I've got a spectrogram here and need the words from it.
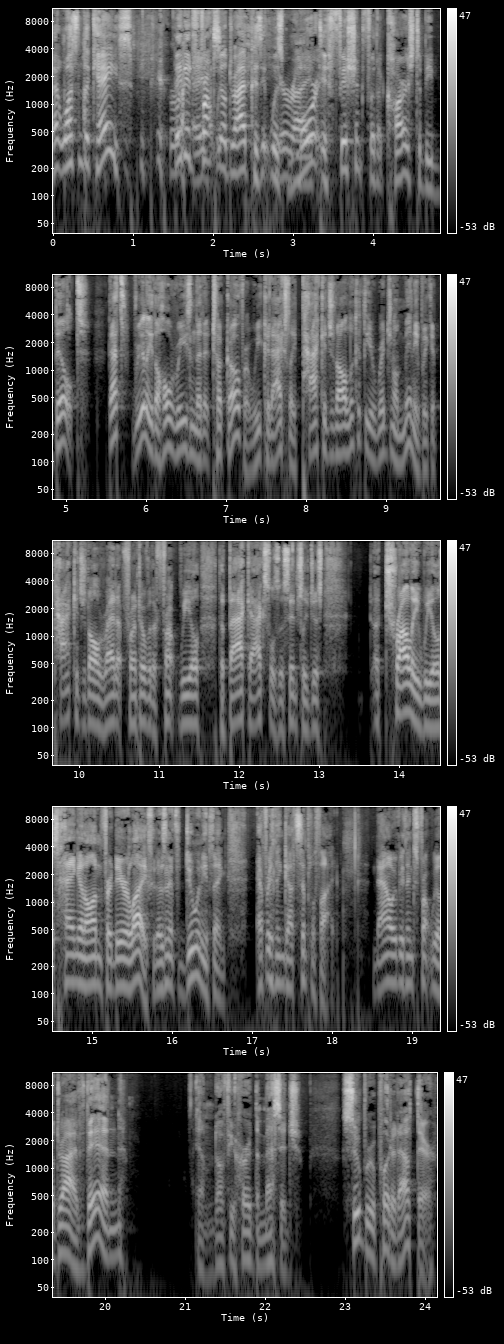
That wasn't the case. they did front wheel drive because it was right. more efficient for the cars to be built. That's really the whole reason that it took over. We could actually package it all. Look at the original Mini. We could package it all right up front over the front wheel. The back axle is essentially just a trolley wheels hanging on for dear life. It doesn't have to do anything. Everything got simplified. Now everything's front wheel drive. Then, I don't know if you heard the message. Subaru put it out there.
